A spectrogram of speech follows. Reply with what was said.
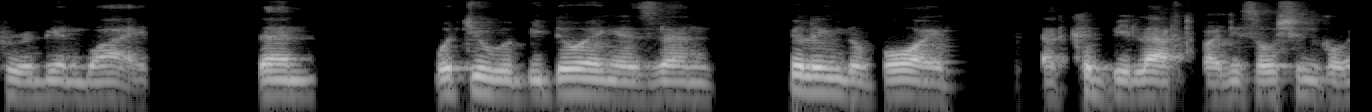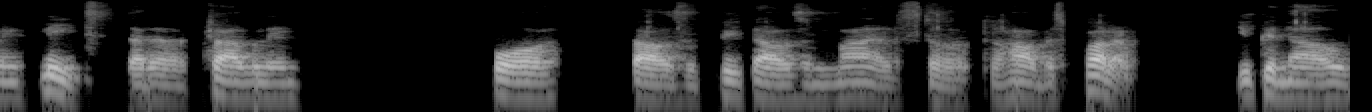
Caribbean wide, then what you would be doing is then filling the void that could be left by these ocean going fleets that are traveling 4,000, 3,000 miles to, to harvest product. You can now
